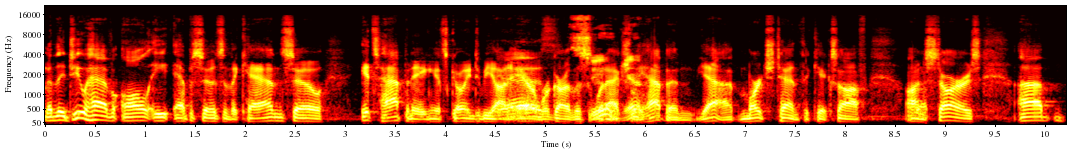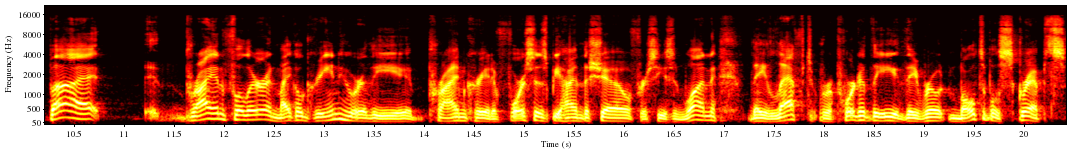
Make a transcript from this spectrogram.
And they do have all eight episodes of the can, so it's happening. It's going to be on air Yes, regardless of what actually yeah. happened. Yeah, March 10th, it kicks off on Starz. Uh, but Bryan Fuller and Michael Green, who are the prime creative forces behind the show for season one, they left reportedly. They wrote multiple scripts.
